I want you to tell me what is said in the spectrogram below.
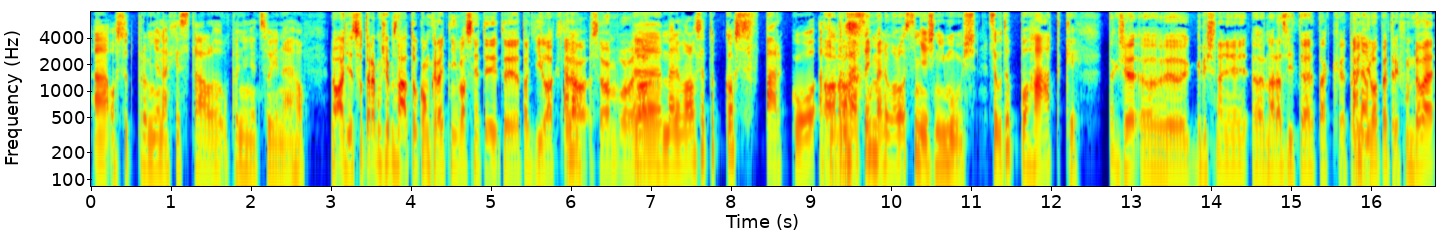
A osud pro mě nachystal úplně něco jiného. No a něco teda můžeme znát to konkrétní vlastně ty, ty ta díla, která ano. se vám povedla? E, jmenovalo se to Kos v parku a to ano. druhé se jmenovalo Sněžný muž. Jsou to pohádky. Takže eh, když na ně eh, narazíte, tak to je ano. dílo Petry Fundové.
